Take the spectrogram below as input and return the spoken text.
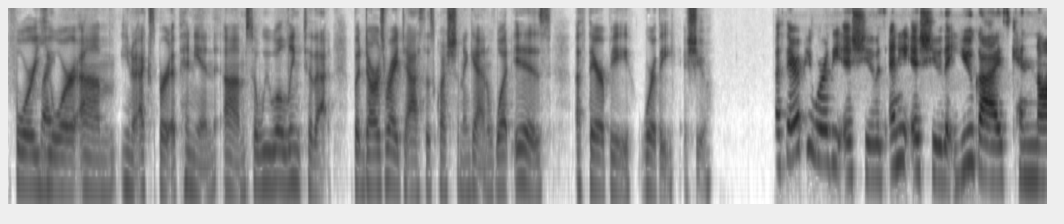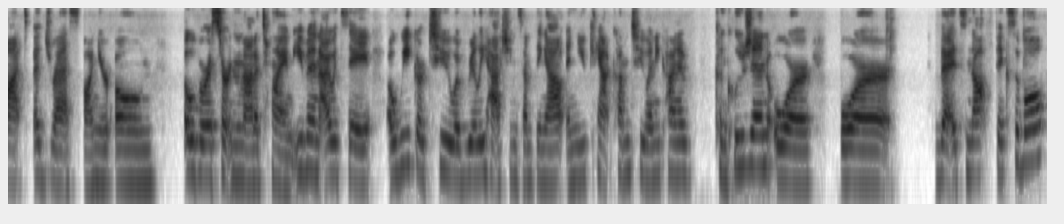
for right. your, um, you know, expert opinion. Um, so we will link to that. But Dar's right to ask this question again. What is a therapy worthy issue? A therapy worthy issue is any issue that you guys cannot address on your own over a certain amount of time. Even I would say a week or two of really hashing something out and you can't come to any kind of conclusion or or that it's not fixable,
